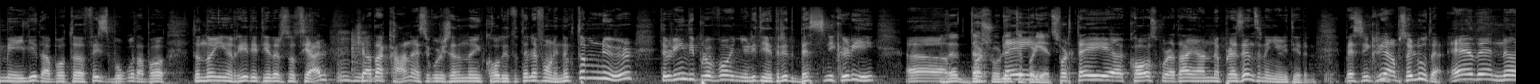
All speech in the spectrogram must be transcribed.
emailit apo të Facebookut apo të ndonjë rrjeti tjetër social mm -hmm. që ata kanë, e sigurisht edhe ndonjë kodi të telefonit. Në këtë mënyrë, të rinjtë i provojnë njëri-tjetrit besnikëri dhe dashuri të përjetshme. Përtej uh, kohës kur ata janë në prezencën e njëri-tjetrit. Besnikëria mm. absolute, edhe në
